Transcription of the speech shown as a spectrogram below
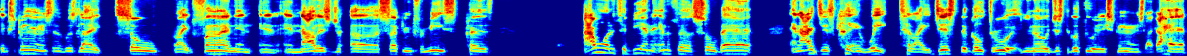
experience was like so like fun and and, and knowledge uh sucking for me because I wanted to be in the NFL so bad, and I just couldn't wait to like just to go through it, you know, just to go through the experience. Like I had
